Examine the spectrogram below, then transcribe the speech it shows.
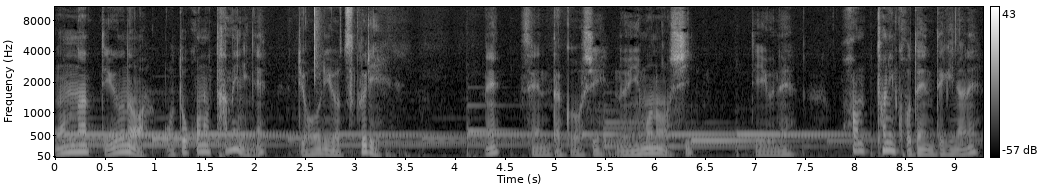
女っていうのは男のためにね料理を作りね洗濯をし縫い物をしっていうね本当に古典的なね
